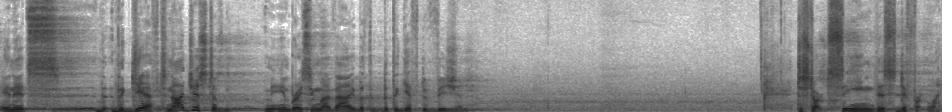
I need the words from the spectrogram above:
And it's the gift, not just of me embracing my value, but the, but the gift of vision. To start seeing this differently.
